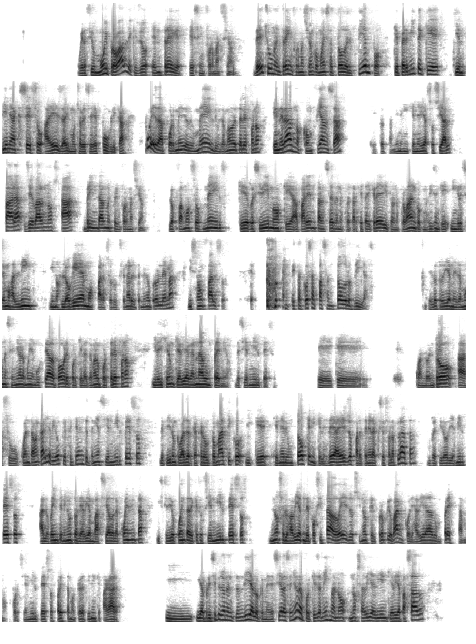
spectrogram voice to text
Hubiera sido muy probable que yo entregue esa información. De hecho, uno entrega información como esa todo el tiempo, que permite que quien tiene acceso a ella, y muchas veces es pública, pueda, por medio de un mail, de un llamado de teléfono, generarnos confianza, esto también es ingeniería social, para llevarnos a brindar nuestra información. Los famosos mails que recibimos que aparentan ser de nuestra tarjeta de crédito, de nuestro banco, que nos dicen que ingresemos al link y nos logueemos para solucionar determinado problema, y son falsos. Estas cosas pasan todos los días. El otro día me llamó una señora muy angustiada, pobre, porque la llamaron por teléfono y le dijeron que había ganado un premio de 100 mil pesos. Eh, que cuando entró a su cuenta bancaria vio que efectivamente tenía 100 mil pesos, le pidieron que vaya al cajero automático y que genere un token y que les dé a ellos para tener acceso a la plata, retiró 10 mil pesos, a los 20 minutos le habían vaciado la cuenta y se dio cuenta de que esos 100 mil pesos no se los habían depositado ellos, sino que el propio banco les había dado un préstamo por 100 mil pesos, préstamo que ahora tienen que pagar. Y, al principio yo no entendía lo que me decía la señora porque ella misma no, no sabía bien qué había pasado,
